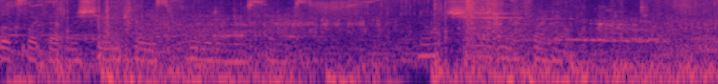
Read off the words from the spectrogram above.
Looks like that machine carries fluid in those sacs. Not sure to find out what kind.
